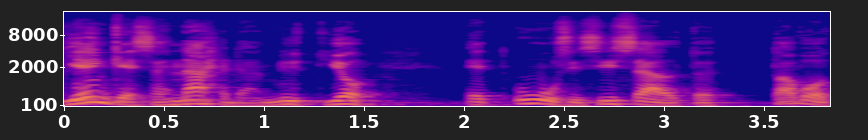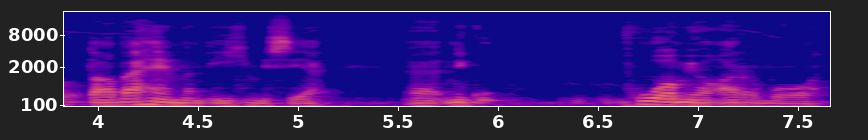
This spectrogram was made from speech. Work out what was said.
Jenkeissä nähdään nyt jo, että uusi sisältö tavoittaa vähemmän ihmisiä niin kuin huomioarvoa,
